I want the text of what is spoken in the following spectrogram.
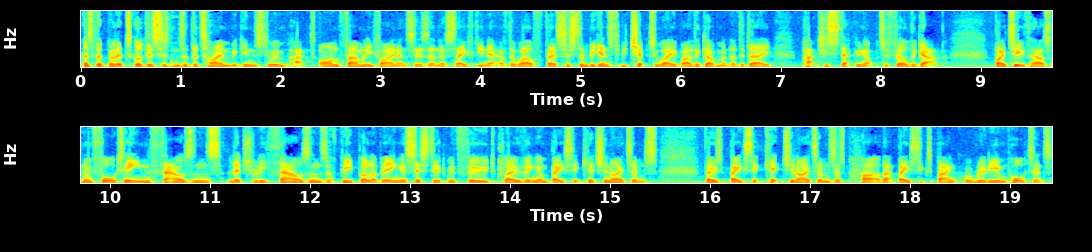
As the political decisions of the time begins to impact on family finances and the safety net of the welfare system begins to be chipped away by the government of the day, Patch is stepping up to fill the gap. By 2014, thousands, literally thousands of people are being assisted with food, clothing, and basic kitchen items. Those basic kitchen items, as part of that Basics Bank, were really important.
